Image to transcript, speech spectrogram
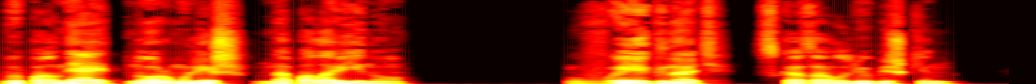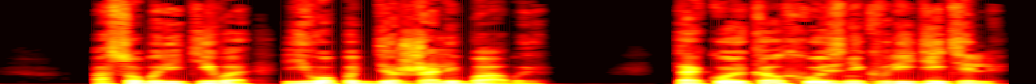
выполняет норму лишь наполовину? «Выгнать», — сказал Любешкин. Особо ретиво его поддержали бабы. Такой колхозник-вредитель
